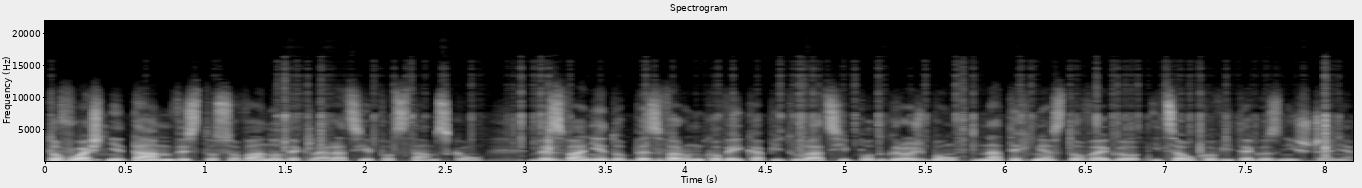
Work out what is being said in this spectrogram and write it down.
to właśnie tam wystosowano deklarację potsdamską. Wezwanie do bezwarunkowej kapitulacji pod groźbą natychmiastowego i całkowitego zniszczenia.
